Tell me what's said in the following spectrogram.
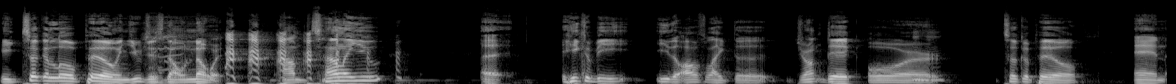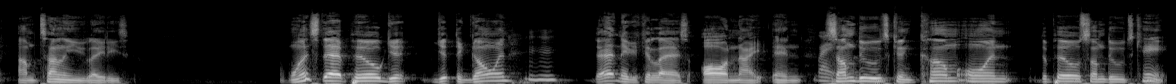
He took a little pill and you just don't know it. I'm telling you, uh, he could be either off like the drunk dick or mm-hmm. took a pill. And I'm telling you, ladies, once that pill get get to going, mm-hmm. that nigga can last all night. And Right. some dudes can come on the pill, some dudes can't.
